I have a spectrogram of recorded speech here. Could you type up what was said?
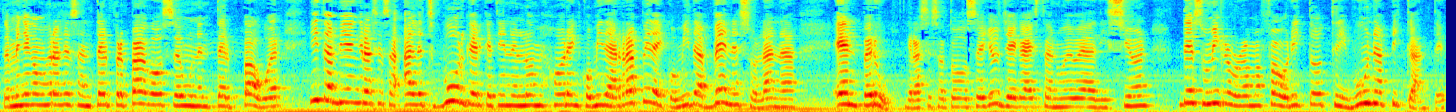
También llegamos gracias a Entel Prepago, según Entel Power, y también gracias a Alex Burger, que tiene lo mejor en comida rápida y comida venezolana en Perú. Gracias a todos ellos llega esta nueva edición de su microprograma favorito, Tribuna Picante.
